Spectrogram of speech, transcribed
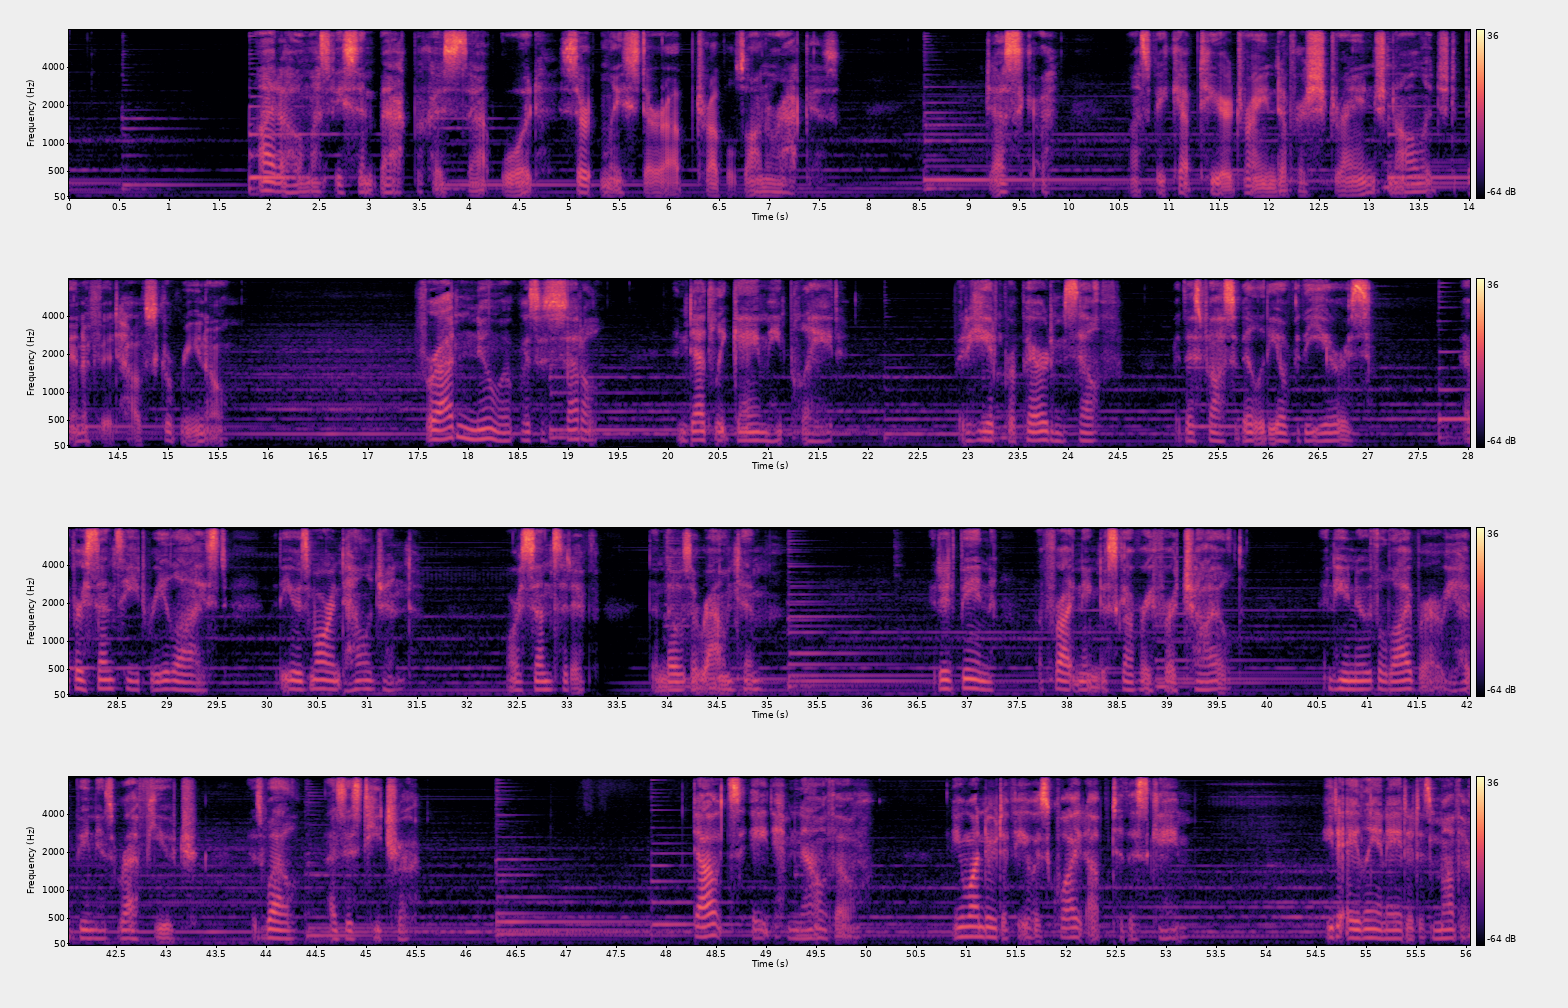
Idaho must be sent back because that would certainly stir up troubles on Arrakis. Jessica must be kept here drained of her strange knowledge to benefit House Corrino. Farad'n knew it was a subtle and deadly game he played. But he had prepared himself for this possibility over the years, ever since he'd realized that he was more intelligent, more sensitive than those around him. It had been a frightening discovery for a child, and he knew the library had been his refuge as well as his teacher. Doubts ate him now, though. He wondered if he was quite up to this game. He'd alienated his mother,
